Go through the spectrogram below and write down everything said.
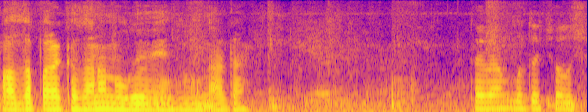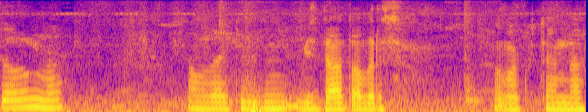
fazla para kazanan oluyor yani bunlarda. Tabii ben burada çalışıyorum da ama belki bir gün biz daha da alırız. Bak bir tane daha.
